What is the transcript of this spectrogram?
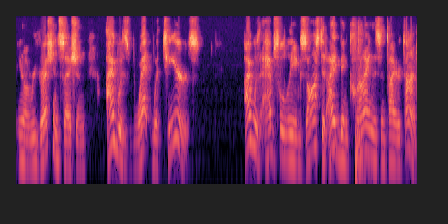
you know regression session, I was wet with tears I was absolutely exhausted. I had been crying this entire time.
